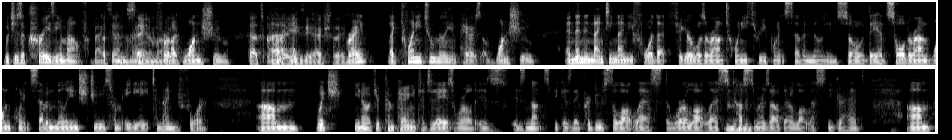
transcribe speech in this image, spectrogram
which is a crazy amount for back That's then, right? Amount. For like one shoe. That's crazy, uh, and, actually. Right? Like 22 million pairs of one shoe. And then in 1994, that figure was around 23.7 million. So they had sold around 1.7 million shoes from 88 to 94. Um, which you know if you're comparing it to today's world is is nuts because they produced a lot less there were a lot less mm-hmm. customers out there a lot less sneakerheads um,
